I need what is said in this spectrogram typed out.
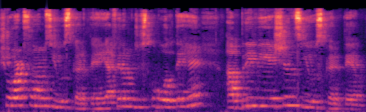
शॉर्ट फॉर्म्स यूज़ करते हैं, या फिर हम जिसको बोलते हैं अब्रीविएशन यूज़ करते हैं।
